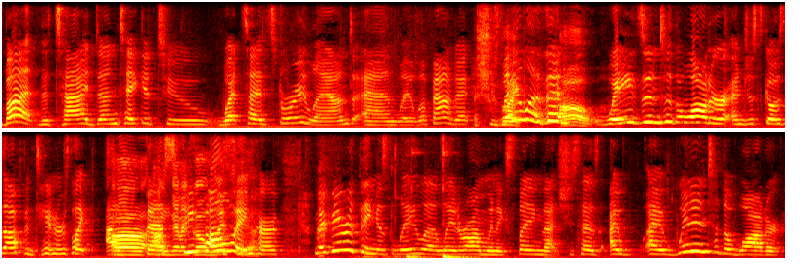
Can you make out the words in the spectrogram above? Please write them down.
But the tide done take it to Wet Side Storyland, and Layla found it. She's Layla like, then "Oh." wades into the water and just goes off, and Tanner's like, "I Uh, I'm best be go following her." My favorite thing is Layla later on when explaining that she says, "I I went into the water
